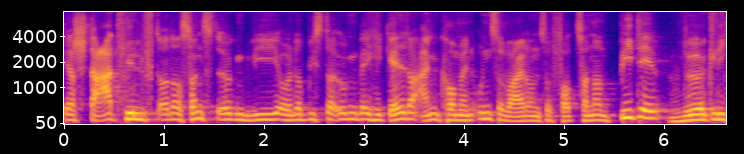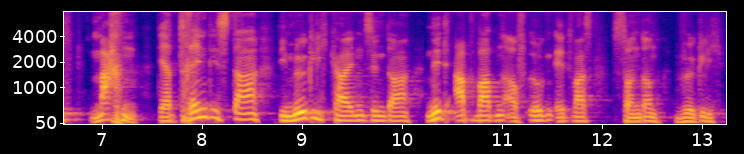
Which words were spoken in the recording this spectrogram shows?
der Staat hilft oder sonst irgendwie oder bis da irgendwelche Gelder ankommen und so weiter und so fort, sondern bitte wirklich machen. Der Trend ist da, die Möglichkeiten sind da, nicht abwarten auf irgendetwas, sondern wirklich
